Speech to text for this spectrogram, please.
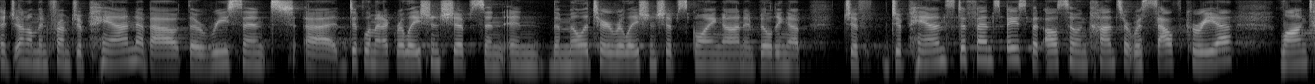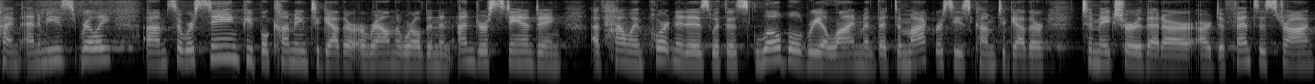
a gentleman from Japan about the recent uh, diplomatic relationships and, and, the military relationships going on and building up Jaf Japan's defense base, but also in concert with South Korea longtime enemies, really. Um, so we're seeing people coming together around the world in an understanding of how important it is with this global realignment that democracies come together to make sure that our, our defense is strong,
